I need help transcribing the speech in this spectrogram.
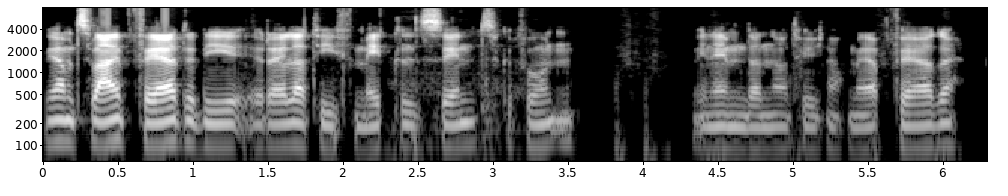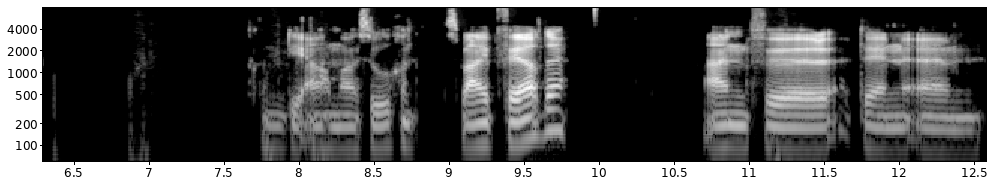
Wir haben zwei Pferde, die relativ mittel sind, gefunden. Wir nehmen dann natürlich noch mehr Pferde. Können die auch mal suchen. Zwei Pferde. Einen für den ähm,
